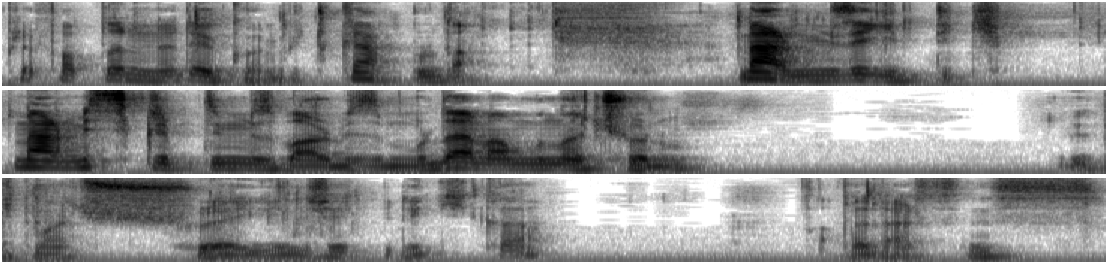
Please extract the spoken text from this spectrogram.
Prefab'ları nereye koymuştuk? Ha burada. Mermimize gittik. Mermi scriptimiz var bizim burada. Hemen bunu açıyorum. Büyük ihtimal şuraya gelecek. Bir dakika. Affedersiniz.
